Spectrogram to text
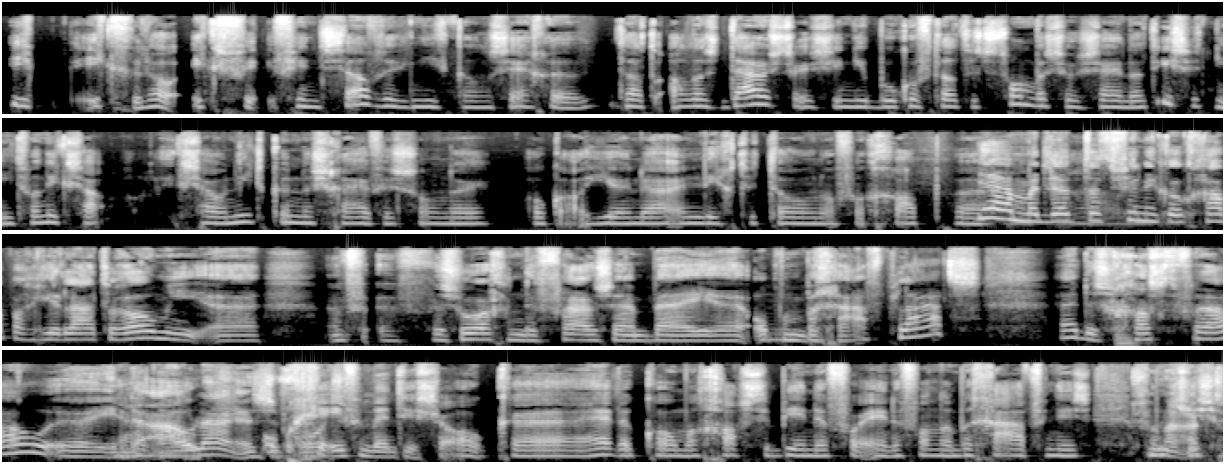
ik, ik, geloof, ik vi- vind zelf dat ik niet kan zeggen dat alles duister is in die boek... of dat het somber zou zijn, dat is het niet. Want ik zou, ik zou niet kunnen schrijven zonder ook al hier en daar een lichte toon of een grap. eh, ja, maar dat, dat halen. vind ik ook grappig. Je laat Romy eh, een, verzorgende vrouw zijn bij, eh, op een begraafplaats. Dus gastvrouw eh, in Ja, de nou, aula. Op enzovoort. een gegeven moment is er ook... eh, hè, er komen gasten binnen voor een of andere begrafenis. Van Moet je een eens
